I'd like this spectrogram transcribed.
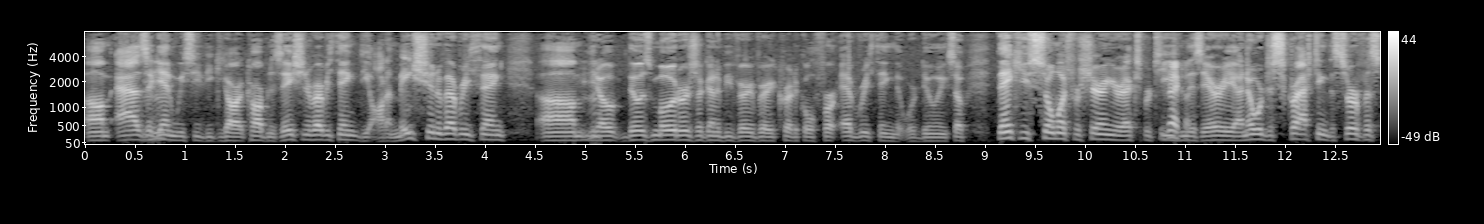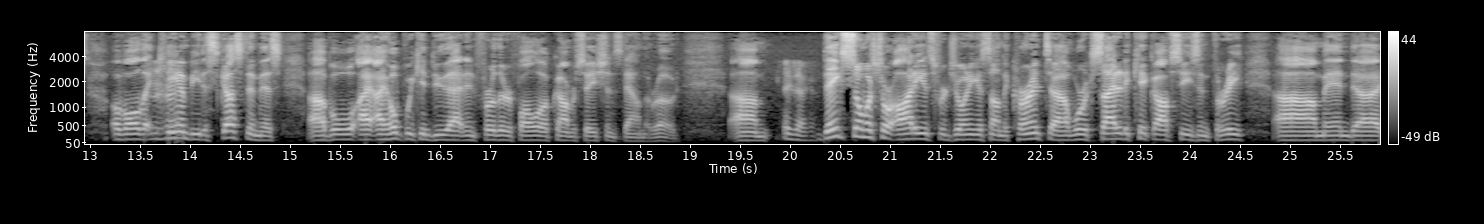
Um, as, mm-hmm. again, we see the carbonization of everything, the automation of everything. Um, mm-hmm. You know, those motors are going to be very, very critical for everything that we're doing. So, thank you so much for sharing your expertise exactly. in this area. I know we're just scratching the surface of all that mm-hmm. can be discussed in this. Uh, but we'll, I, I, hope we can do that in further follow up conversations down the road. Um, exactly. Thanks so much to our audience for joining us on the current. Uh, we're excited to kick off season three, um, and uh,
